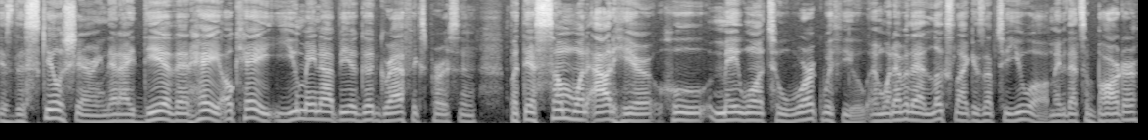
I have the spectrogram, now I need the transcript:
is the skill sharing that idea that hey, okay, you may not be a good graphics person, but there's someone out here who may want to work with you. And whatever that looks like is up to you all. Maybe that's a barter,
